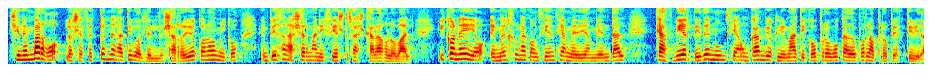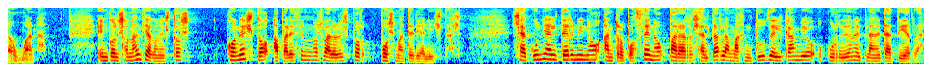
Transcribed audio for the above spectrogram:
Sin embargo, los efectos negativos del desarrollo económico empiezan a ser manifiestos a escala global y con ello emerge una conciencia medioambiental que advierte y denuncia un cambio climático provocado por la propia actividad humana. En consonancia con estos con esto aparecen unos valores posmaterialistas. Se acuña el término antropoceno para resaltar la magnitud del cambio ocurrido en el planeta Tierra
